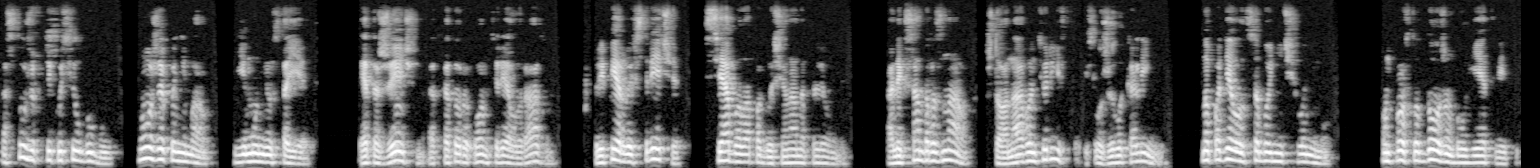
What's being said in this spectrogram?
Остужев прикусил губу, но уже понимал, ему не устоять. Эта женщина, от которой он терял разум, при первой встрече вся была поглощена Наполеоном. Александр знал, что она авантюристка и служила Калине, но поделать с собой ничего не мог. Он просто должен был ей ответить.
